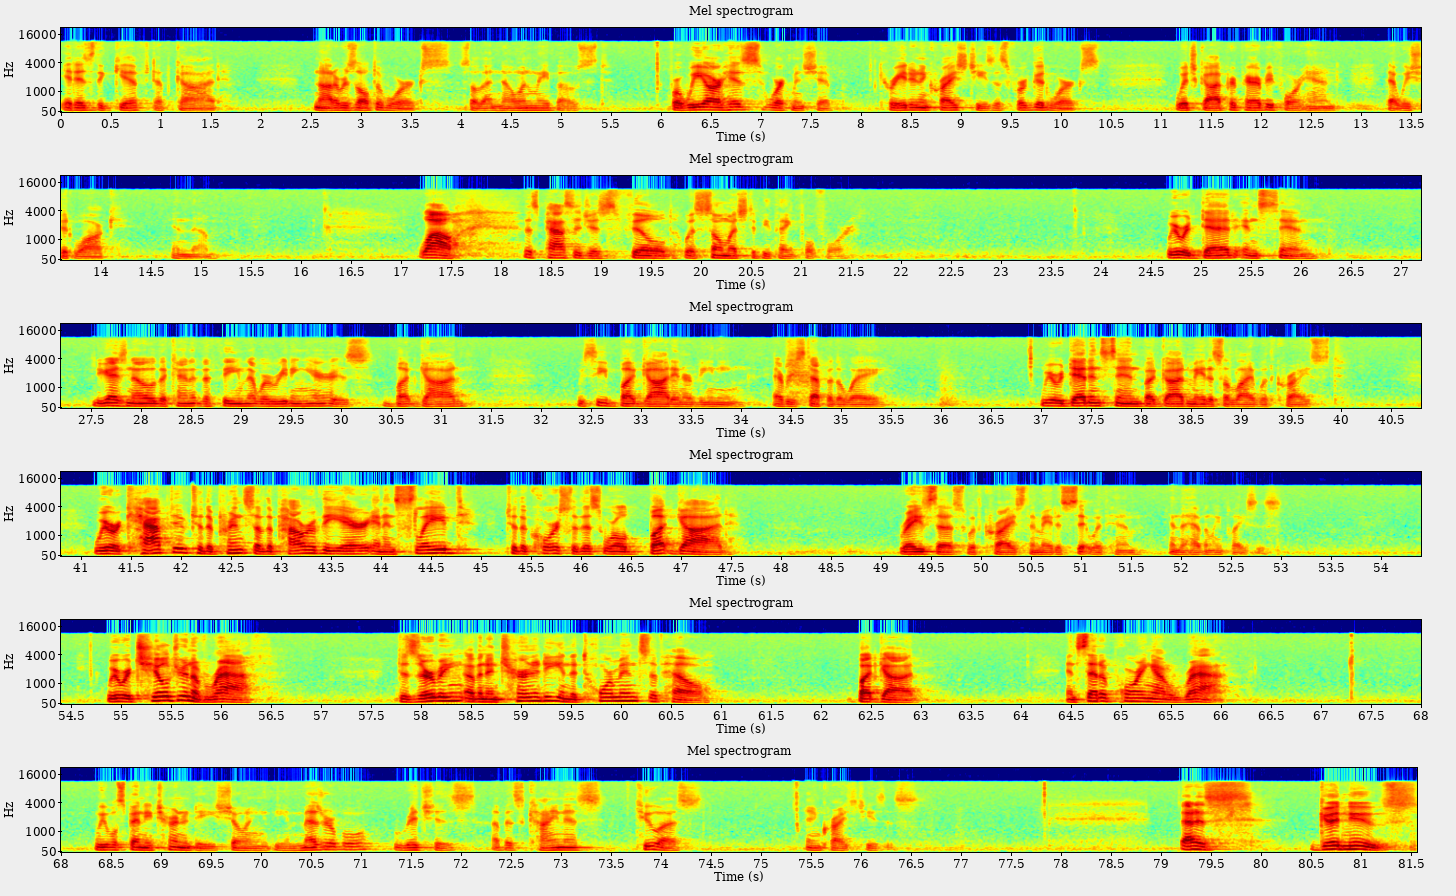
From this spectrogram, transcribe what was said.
it is the gift of God, not a result of works, so that no one may boast. For we are his workmanship, created in Christ Jesus for good works, which God prepared beforehand that we should walk in them. Wow, this passage is filled with so much to be thankful for. We were dead in sin. You guys know the kind of the theme that we're reading here is but God. We see but God intervening every step of the way. We were dead in sin, but God made us alive with Christ. We were captive to the prince of the power of the air and enslaved to the course of this world, but God raised us with Christ and made us sit with him in the heavenly places. We were children of wrath, deserving of an eternity in the torments of hell. But God, instead of pouring out wrath, we will spend eternity showing the immeasurable riches of his kindness to us in Christ Jesus. That is good news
